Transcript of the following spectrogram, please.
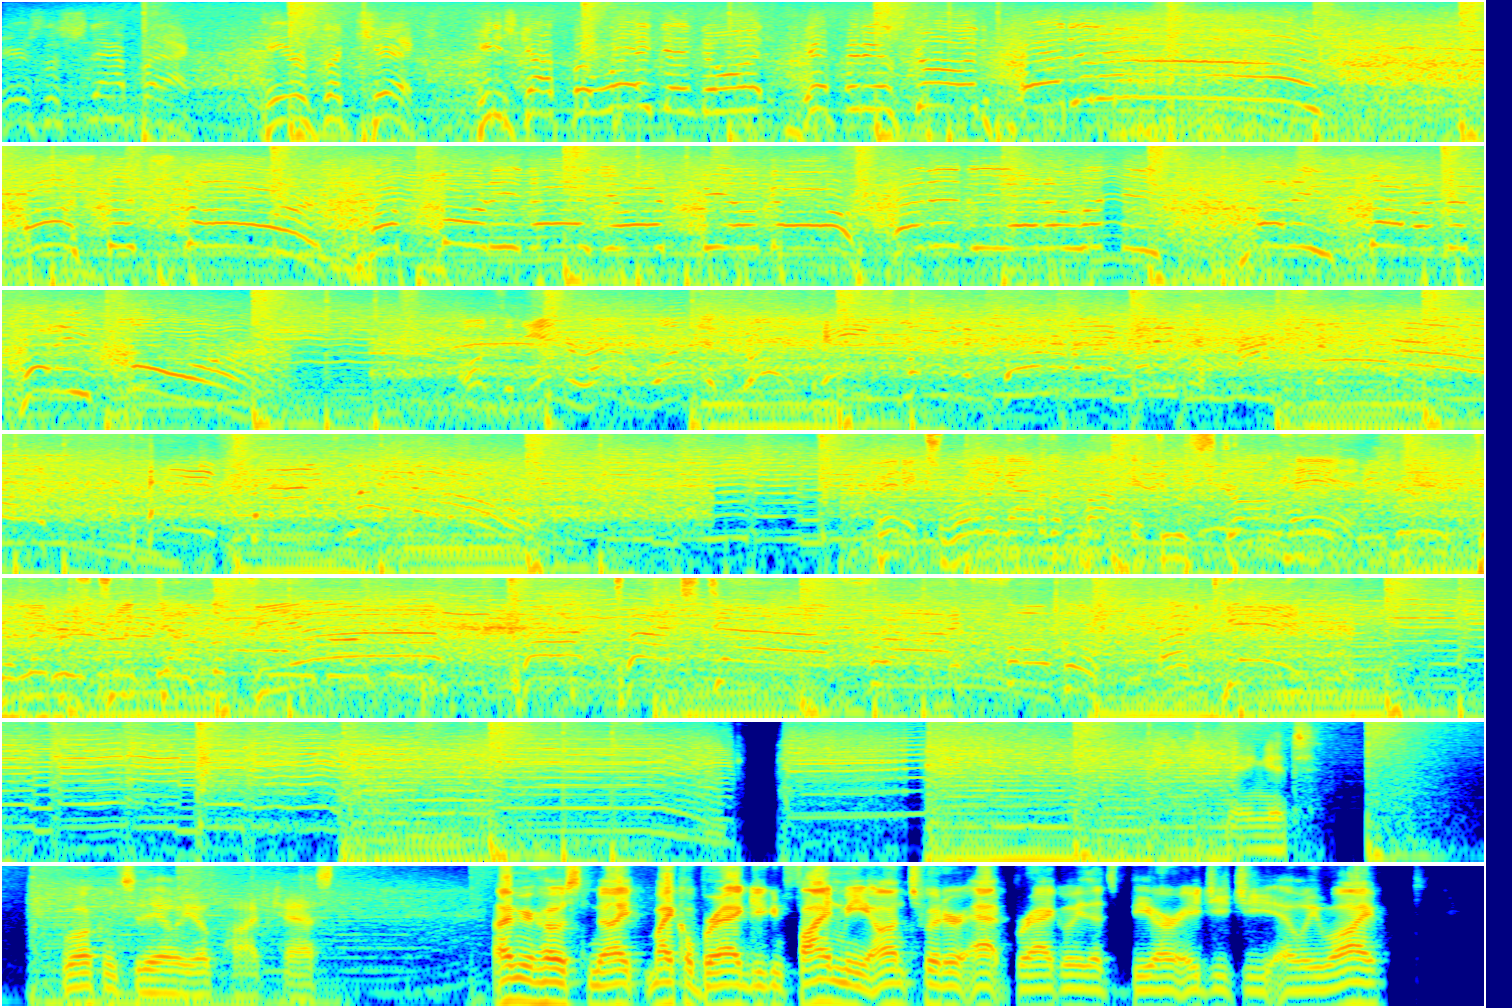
Here's the snapback. Here's the kick. He's got the leg into it. If it is good, and it is! Austin Starr, a 49-yard field goal, and Indiana leads 27 to 24. Oh, it's an end around one to throw. Page looking to the quarterback, and it's a touchdown! Page times Leno! Penix rolling out of the pocket to a strong hand. Delivers deep down the field. Caught touchdown! Fry Fogel again. Dang it. Welcome to the LEO podcast. I'm your host, Mike, Michael Bragg. You can find me on Twitter at Braggley. That's B R A G G L E Y.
